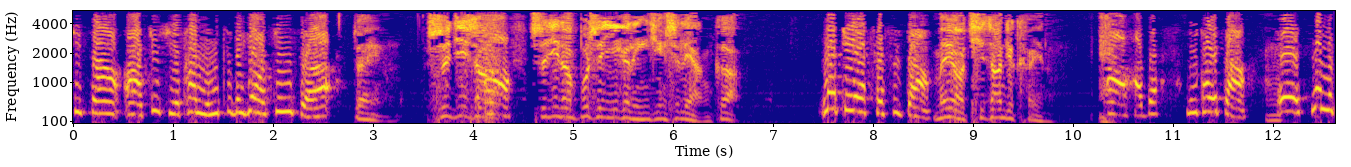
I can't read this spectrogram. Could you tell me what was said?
七张啊，就写他名字的要经者。对，实际上、哦实际上不是一个灵性，是两个，那就要十四张。没有七张就可以了。哦，好的，卢台长，嗯呃，那么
